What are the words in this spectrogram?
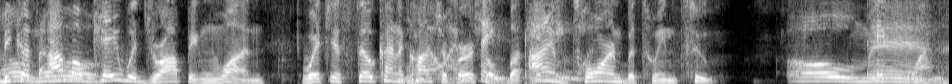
because I'm okay with dropping one, which is still kind of controversial, saying but I am picking torn between two. oh man, one.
